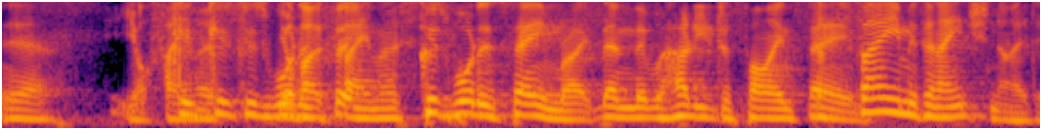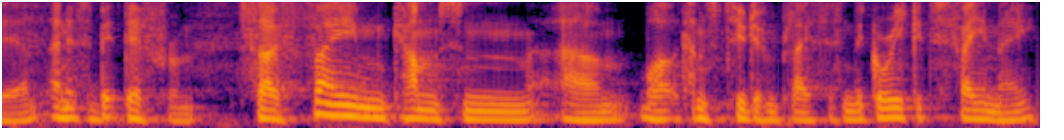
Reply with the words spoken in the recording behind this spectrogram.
Yeah. You're famous. Because you're what is both fame? famous. Because what is fame, right? Then the, how do you define So fame? fame is an ancient idea, and it's a bit different. So fame comes from um, well, it comes from two different places. In the Greek, it's Pheme,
